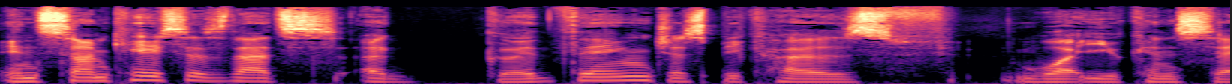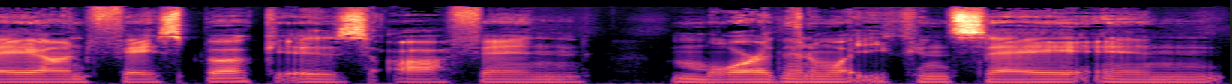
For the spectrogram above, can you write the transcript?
in some cases, that's a good thing just because what you can say on Facebook is often more than what you can say in,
